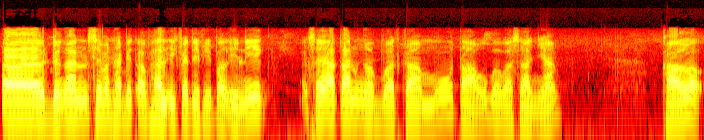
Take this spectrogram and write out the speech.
uh, dengan seven habit of highly effective people ini saya akan ngebuat kamu tahu bahwasanya kalau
